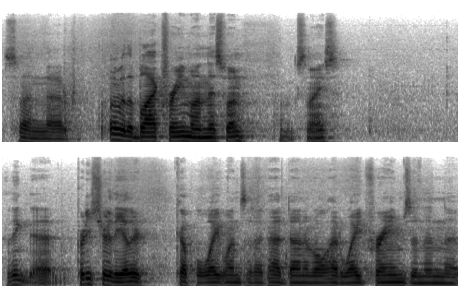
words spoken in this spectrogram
This one, uh, with a black frame on this one. Looks nice. I think, uh, pretty sure the other couple white ones that I've had done have all had white frames and then uh,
